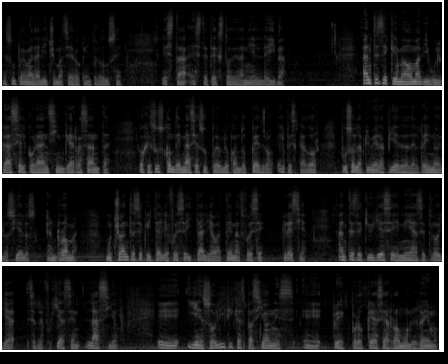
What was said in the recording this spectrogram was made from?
Es un poema de Alicho Macero que introduce esta, este texto de Daniel Leiva. Antes de que Mahoma divulgase el Corán sin guerra santa, o Jesús condenase a su pueblo cuando Pedro, el pescador, puso la primera piedra del reino de los cielos en Roma, mucho antes de que Italia fuese Italia o Atenas fuese Grecia, antes de que huyese Eneas de Troya, se refugiasen Lacio, eh, y en solíficas pasiones eh, procrease a Rómulo y Remo,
